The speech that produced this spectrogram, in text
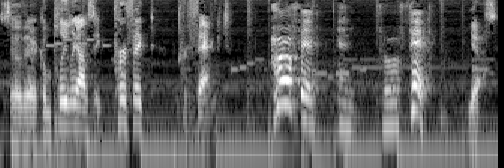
So they're completely opposite. Perfect, perfect. perfect and perfect. Yes.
